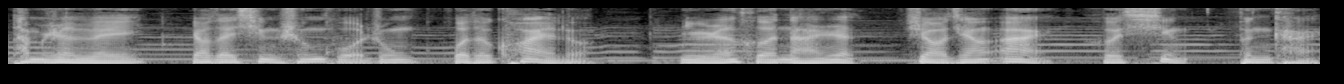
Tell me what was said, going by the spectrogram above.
他们认为要在性生活中获得快乐。女人和男人需要将爱和性分开。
